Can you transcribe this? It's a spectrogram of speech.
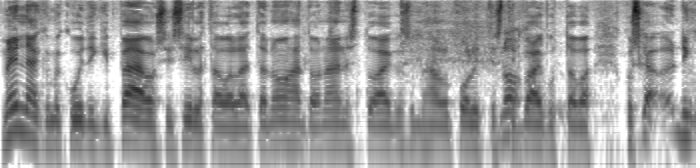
mennäänkö me kuitenkin pääosin sillä tavalla, että no onhan on äänestetty aikaisemmin, hän on poliittisesti no. vaikuttava, koska niin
